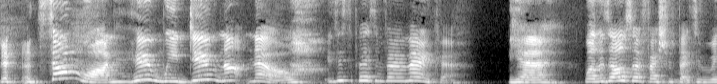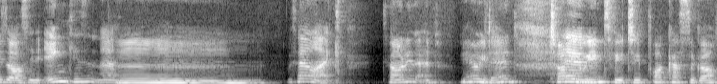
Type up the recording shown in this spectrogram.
danger. Someone whom we do not know. Is this the person from America? Yeah. Well, there's also a Fresh Perspective Resourcing Inc., isn't there? Mm. We sound like Tony then. Yeah, we did. Tony, Um, we interviewed two podcasts ago.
